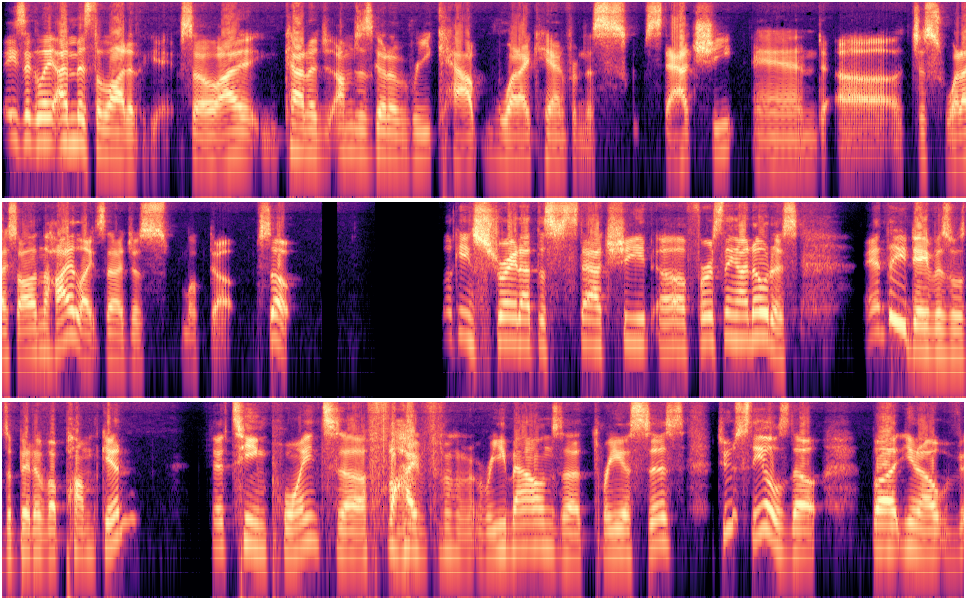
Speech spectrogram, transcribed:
Basically, I missed a lot of the game, so I kind of I'm just gonna recap what I can from this stat sheet and uh, just what I saw in the highlights that I just looked up. So looking straight at the stat sheet, uh, first thing I noticed, Anthony Davis was a bit of a pumpkin. 15 points, uh, five rebounds, uh, three assists, two steals though. But you know, v-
